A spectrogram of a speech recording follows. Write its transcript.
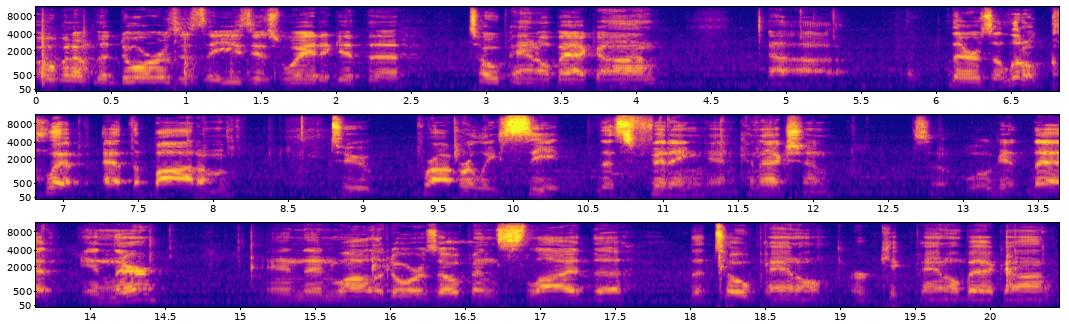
open up the doors. It's the easiest way to get the toe panel back on. Uh, there's a little clip at the bottom to properly seat this fitting and connection. So we'll get that in there. And then while the door is open, slide the, the toe panel or kick panel back on.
